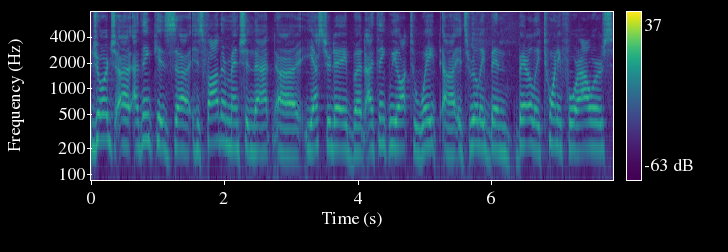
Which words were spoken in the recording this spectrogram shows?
George, uh, I think his uh, his father mentioned that uh, yesterday, but I think we ought to wait. Uh, it's really been barely 24 hours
